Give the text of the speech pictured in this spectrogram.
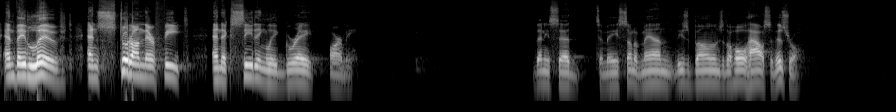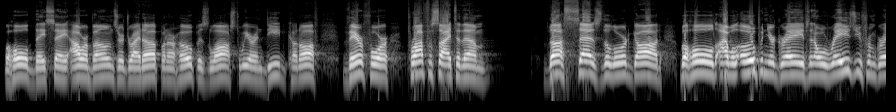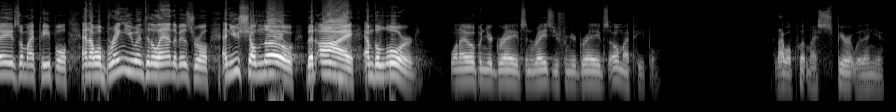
and they lived and stood on their feet, an exceedingly great army. Then he said to me, Son of man, these bones are the whole house of Israel. Behold, they say, Our bones are dried up, and our hope is lost. We are indeed cut off. Therefore, prophesy to them. Thus says the Lord God Behold, I will open your graves, and I will raise you from graves, O my people, and I will bring you into the land of Israel, and you shall know that I am the Lord when I open your graves and raise you from your graves, O my people. And I will put my spirit within you,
